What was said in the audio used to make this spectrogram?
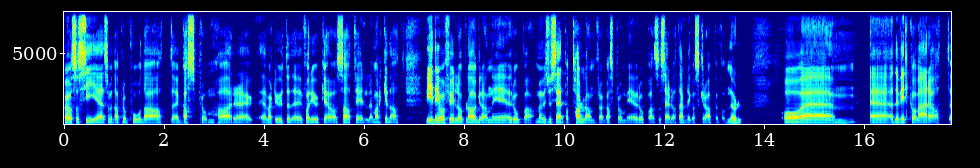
Kan jeg også si som et apropos da, at Gazprom har vært ute i forrige uke og sa til markedet at vi driver og fyller opp lagrene i Europa, men hvis du ser på tallene fra Gazprom i Europa, så ser du at de ligger og skraper på null. Og eh, eh, det virker å være at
